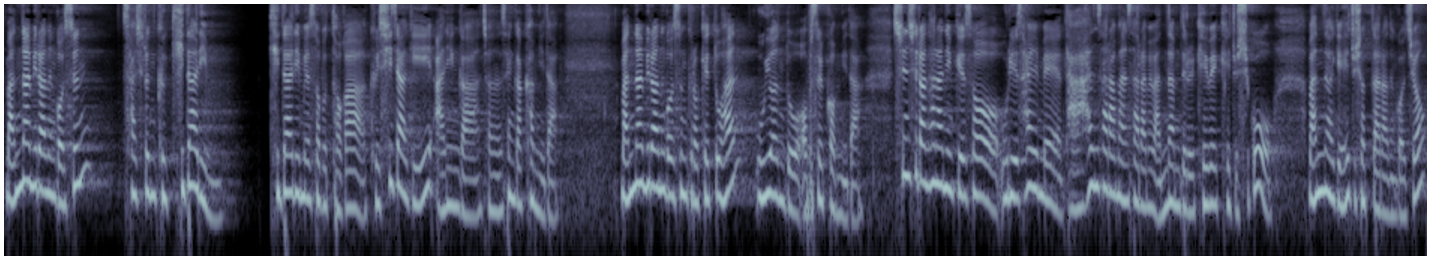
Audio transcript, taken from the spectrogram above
만남이라는 것은 사실은 그 기다림, 기다림에서부터가 그 시작이 아닌가 저는 생각합니다. 만남이라는 것은 그렇게 또한 우연도 없을 겁니다. 신실한 하나님께서 우리의 삶에 다 한 사람 한 사람의 만남들을 계획해 주시고 만나게 해 주셨다라는 거죠.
